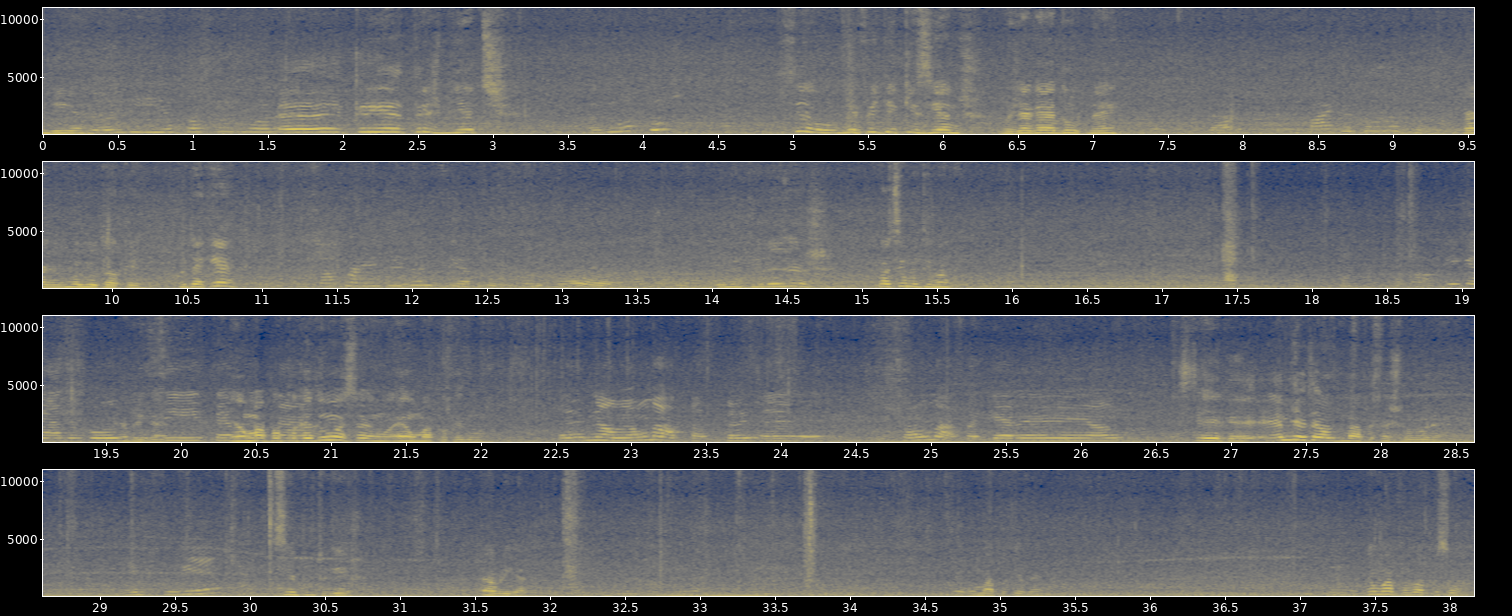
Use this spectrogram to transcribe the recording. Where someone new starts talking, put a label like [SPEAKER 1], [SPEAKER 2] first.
[SPEAKER 1] Bom dia.
[SPEAKER 2] Bom dia, por favor.
[SPEAKER 1] Uh, queria três bilhetes.
[SPEAKER 2] Adultos?
[SPEAKER 1] Sim, o meu filho tem 15 anos, mas já é adulto, não é?
[SPEAKER 2] Tá. Paga como adulto.
[SPEAKER 1] Paga como adulto, ok. Quanto é que é?
[SPEAKER 2] Só 42 euros.
[SPEAKER 1] 22 euros. Pode ser muito bom.
[SPEAKER 2] Obrigada por
[SPEAKER 1] Obrigado.
[SPEAKER 2] visita.
[SPEAKER 1] É um mapa para cada um ou é um, é mapa para cada um?
[SPEAKER 2] Eh, Não, é um mapa. eh, Só um mapa. Quer algo
[SPEAKER 1] Sim, ok. É melhor dar outro mapa, se faz favor.
[SPEAKER 2] Em português?
[SPEAKER 1] Sim, em português. Tá, obrigado. É um mapa que vem. É um mapa, vá pessoal.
